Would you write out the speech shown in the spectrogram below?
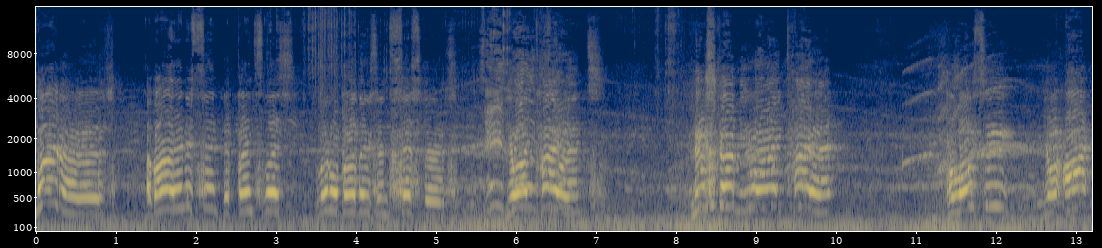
murderers of our innocent, defenseless little brothers and sisters. You are tyrants. Newsom, you are a tyrant. Pelosi, your aunt,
